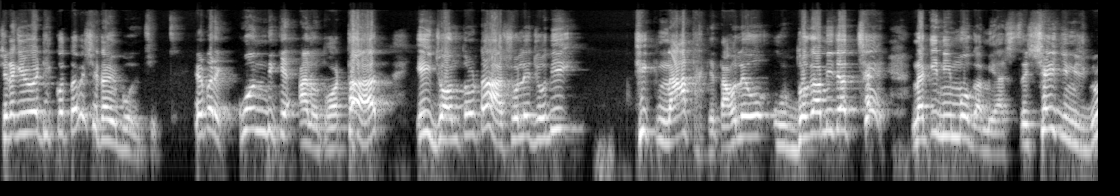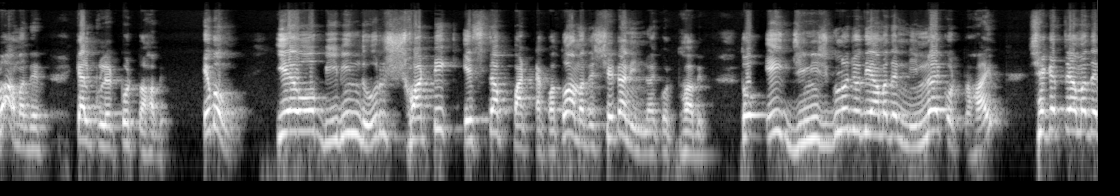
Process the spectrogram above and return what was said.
সেটা কীভাবে ঠিক করতে হবে, সেটা আমি বলছি। এরপরে কোন দিকে আনত? অর্থাৎ এই যন্ত্রটা আসলে যদি ঠিক না থাকে, তাহলে ও ঊর্ধ্বগামী যাচ্ছে নাকি নিম্নগামী আসছে? সেই জিনিসগুলো আমাদের ক্যালকুলেট করতে হবে। এবং এ ও বি বিন্দুর সঠিক স্টাফ পার্টটা কত? আমাদের সেটা নির্ণয় করতে হবে। তো এই জিনিসগুলো যদি আমাদের নির্ণয় করতে হয় সেক্ষেত্রে আমাদের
